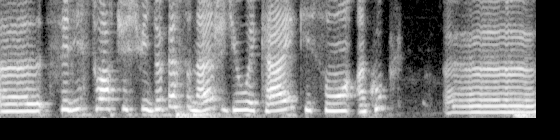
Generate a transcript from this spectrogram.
Euh, c'est l'histoire, tu suis deux personnages, Yu et Kai, qui sont un couple euh,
